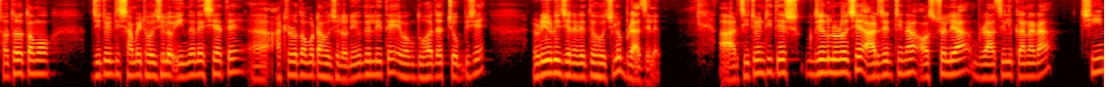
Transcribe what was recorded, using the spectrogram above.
সতেরোতম জি টোয়েন্টি সামিট হয়েছিল ইন্দোনেশিয়াতে আঠেরোতমটা হয়েছিল নিউ দিল্লিতে এবং দু হাজার চব্বিশে রিওডি জেনারেতে হয়েছিল ব্রাজিলে। আর জি টোয়েন্টি দেশ যেগুলো রয়েছে, আর্জেন্টিনা, অস্ট্রেলিয়া, ব্রাজিল, কানাডা, চীন,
